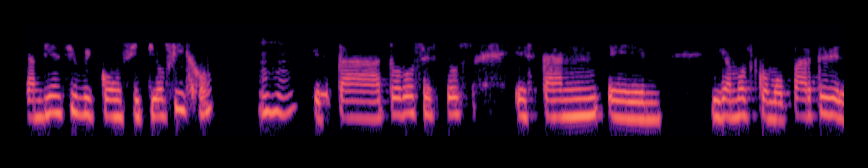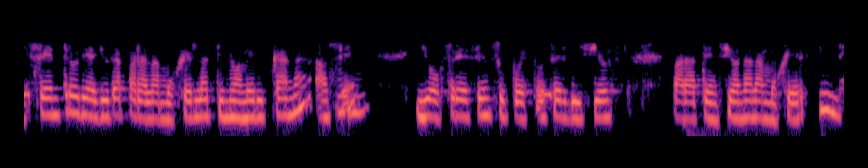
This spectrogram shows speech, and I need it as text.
también se ubicó un sitio fijo, que está, todos estos están eh, digamos, como parte del Centro de Ayuda para la Mujer Latinoamericana, hace, y ofrecen supuestos servicios para atención a la mujer ILE.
